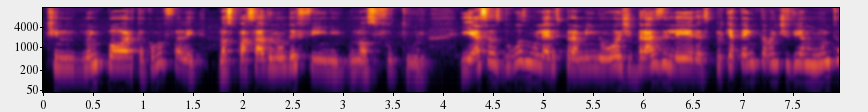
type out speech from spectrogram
Que não importa, como eu falei, nosso passado não define o nosso futuro. E essas duas mulheres, para mim, hoje, brasileiras, porque até então a gente via muita,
